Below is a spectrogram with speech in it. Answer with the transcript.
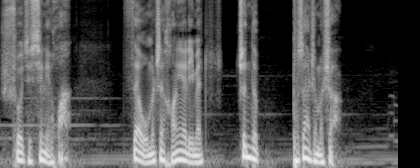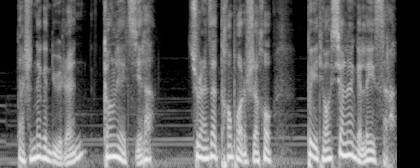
说句心里话，在我们这行业里面，真的不算什么事儿。但是那个女人刚烈极了，居然在逃跑的时候被一条项链给勒死了。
